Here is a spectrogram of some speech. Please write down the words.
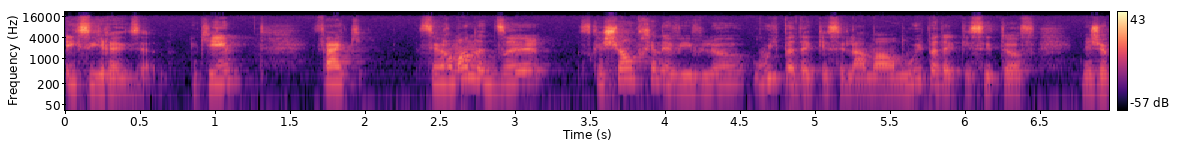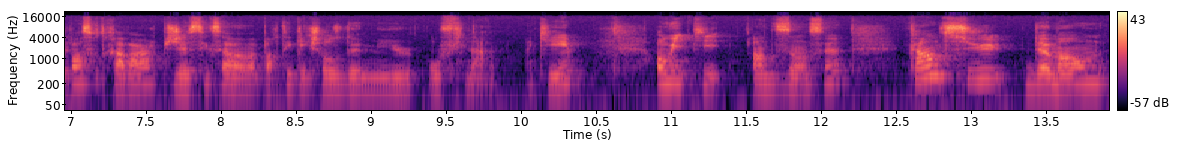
X. OK? Fait que c'est vraiment de te dire, ce que je suis en train de vivre là, oui, peut-être que c'est de la merde, oui, peut-être que c'est tough, mais je passe au travers, puis je sais que ça va m'apporter quelque chose de mieux au final. OK? Oh oui, puis en disant ça, quand tu demandes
